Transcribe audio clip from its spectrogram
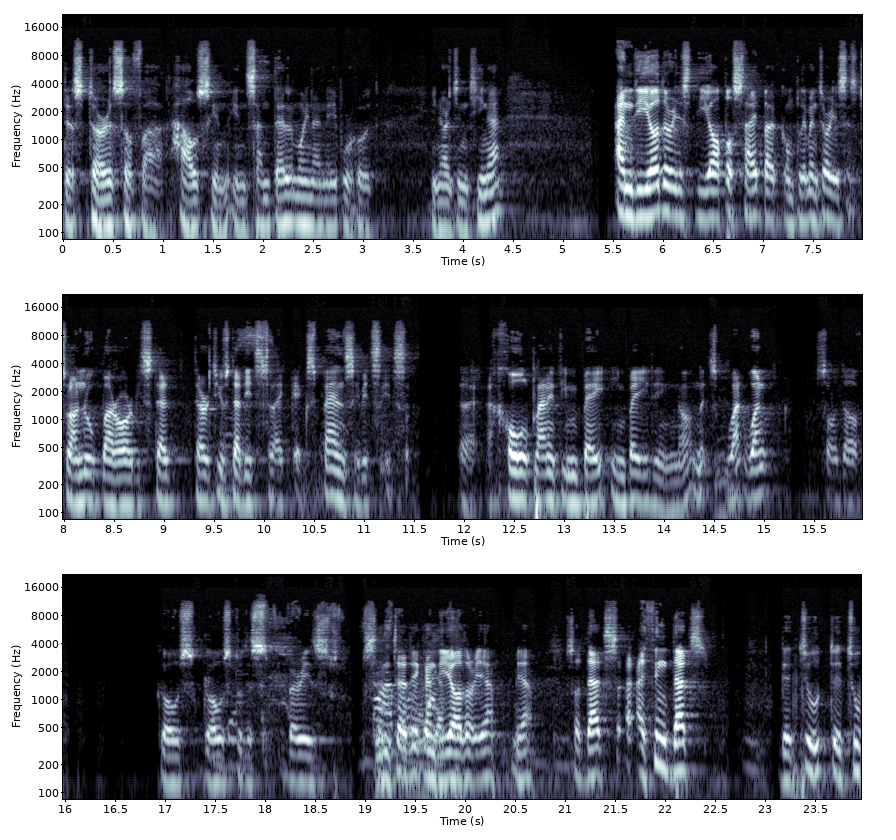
the stairs of a house in, in San Telmo in a neighborhood in Argentina. And the other is the opposite, but complementary, is Tlön Uqbar Orbis Tertius, that it's like expansive. It's, it's uh, a whole planet inva- invading. No? It's one, one sort of goes, goes to this very synthetic and the other, yeah, yeah. So that's, I think that's the two, the two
